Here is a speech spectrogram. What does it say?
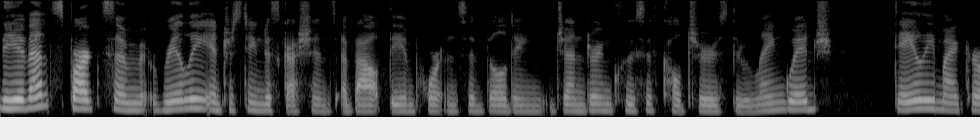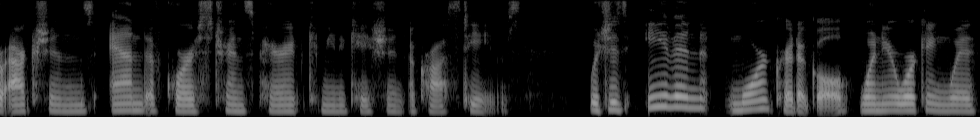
The event sparked some really interesting discussions about the importance of building gender inclusive cultures through language, daily micro actions, and of course, transparent communication across teams, which is even more critical when you're working with,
